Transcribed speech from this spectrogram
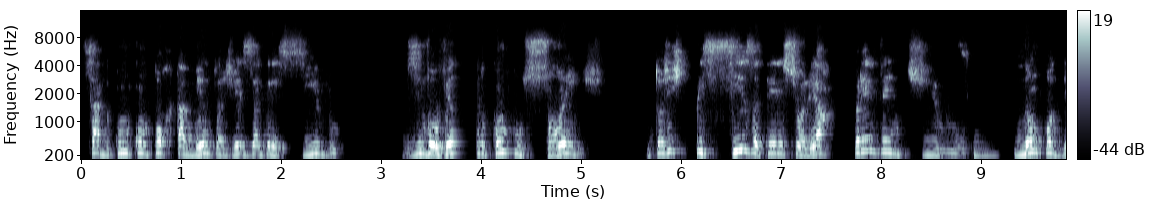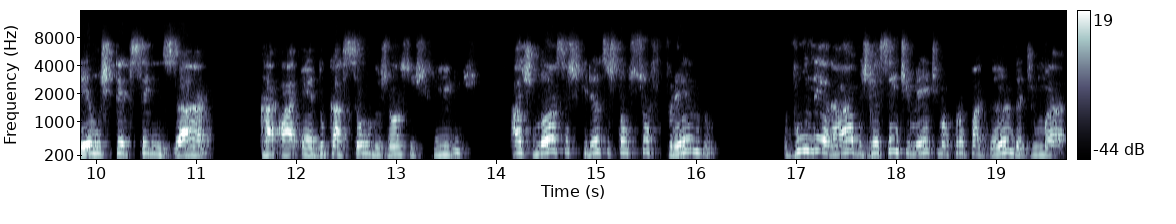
sabe, com um comportamento às vezes agressivo, desenvolvendo compulsões. Então a gente precisa ter esse olhar preventivo. Sim. Não podemos terceirizar a, a educação dos nossos filhos. As nossas crianças estão sofrendo, vulneráveis. Recentemente, uma propaganda de uma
